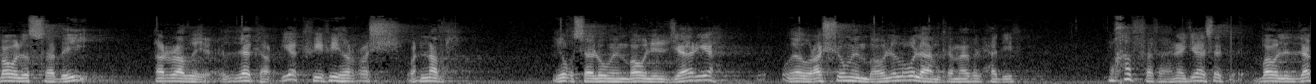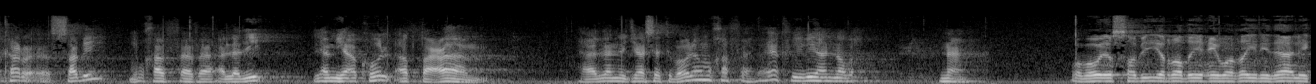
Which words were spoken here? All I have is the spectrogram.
بول الصبي الرضيع. الذكر يكفي فيه الرش والنضح يغسل من بول الجارية ويرش من بول الغلام كما في الحديث. مخففة نجاسة بول الذكر الصبي مخففة الذي لم يأكل الطعام. هذا نجاسة بوله مخففة يكفي بها النضح نعم. وبول الصبي الرضيع وغير ذلك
